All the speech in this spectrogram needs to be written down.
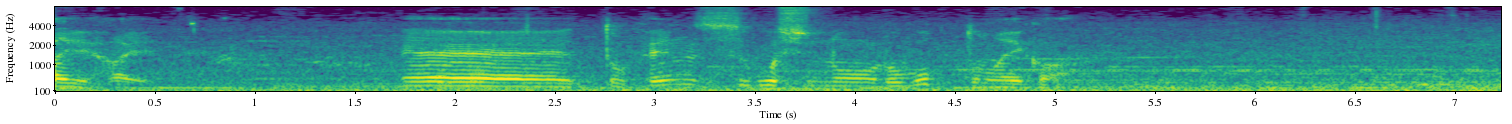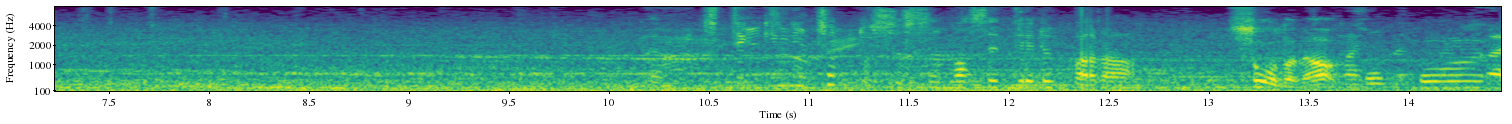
はいはいえー、っとフェンス越しのロボットの絵か道的にちょっと進ませてるから。そうだねあここうん。あ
